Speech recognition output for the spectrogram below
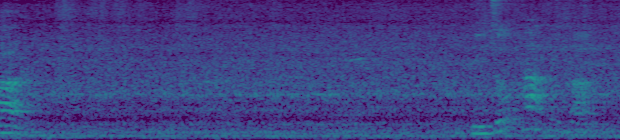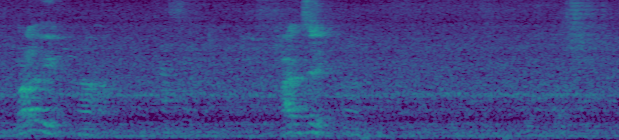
हाँ। हाँ दिए हाँ, हाँ।, हाँ। से। हाँ।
